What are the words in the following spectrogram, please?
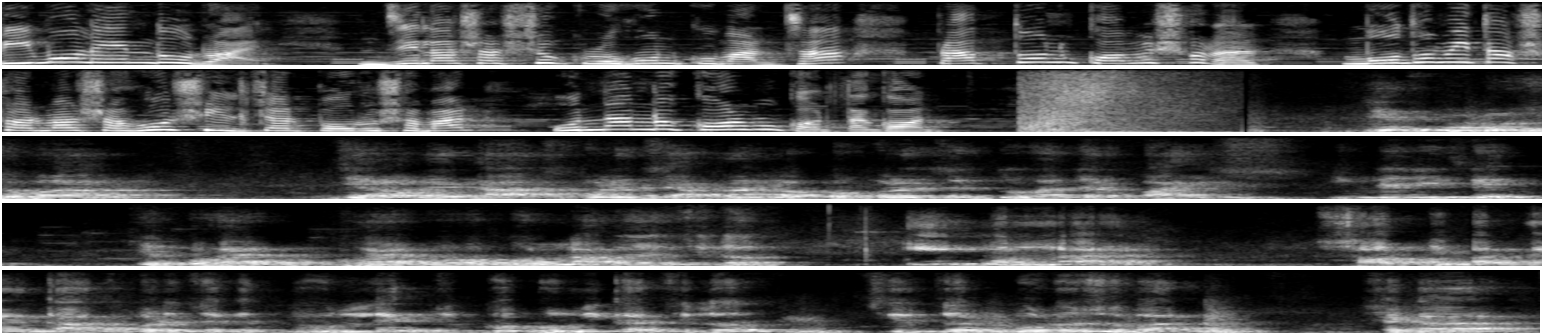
বিমলেন্দু রায়, জেলা শাসক রোহন কুমার ঝা, প্রাক্তন কমিশনার মধুমিতা শর্মা সহ শিলচর পৌরসভার অন্যান্য কর্মকর্তাগণ। পৌরসভা যেভাবে কাজ করেছে, আপনারা লক্ষ্য করেছেন দু হাজার বাইশ ইংরেজিতে যে ভয়া- ভয়াবহ বন্যা হয়েছিল, এই বন্যায় সব ডিপার্টমেন্ট কাজ করেছে। কিন্তু উল্লেখযোগ্য ভূমিকা ছিল শিলচর পৌরসভার। সেটা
